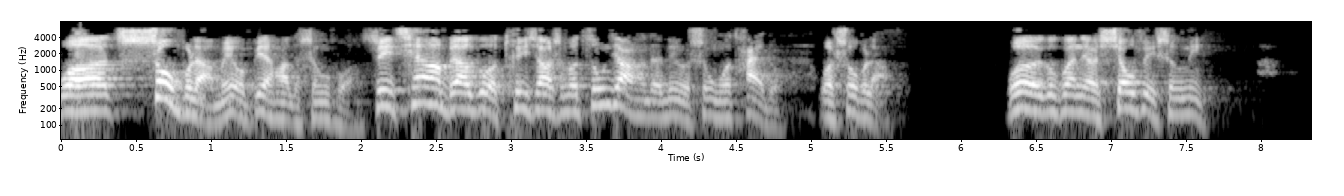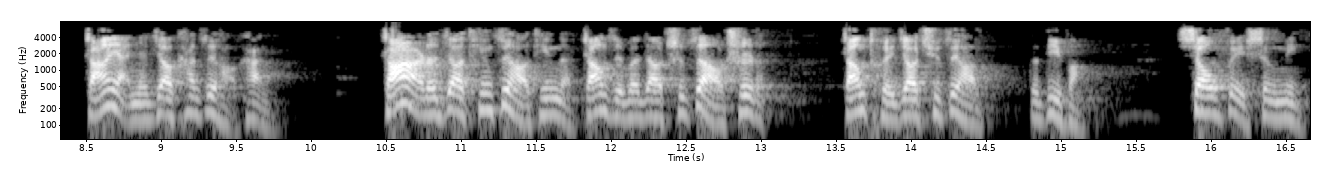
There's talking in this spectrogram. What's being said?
我受不了没有变化的生活，所以千万不要给我推销什么宗教上的那种生活态度，我受不了。我有一个观点叫消费生命，长眼睛就要看最好看的，长耳朵就要听最好听的，长嘴巴就要吃最好吃的，长腿就要去最好的地方，消费生命，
